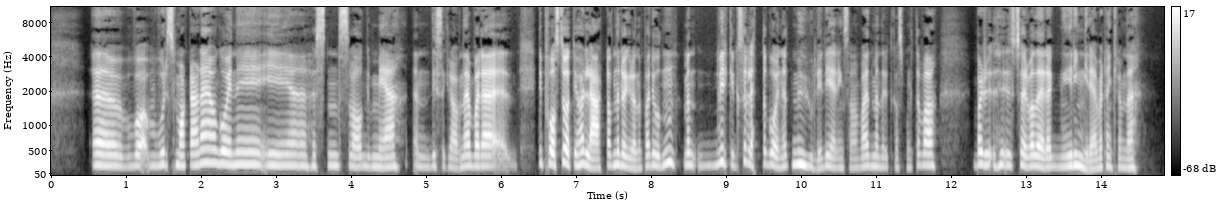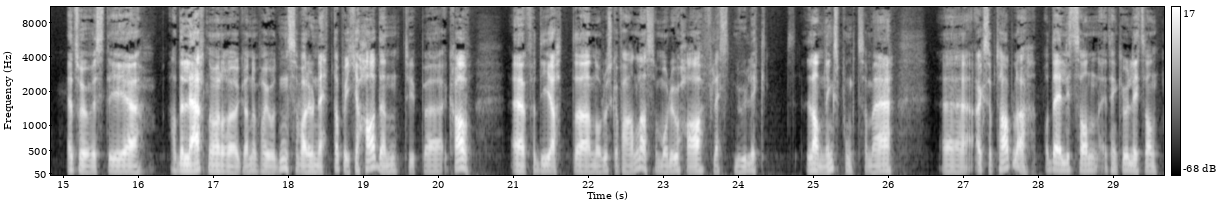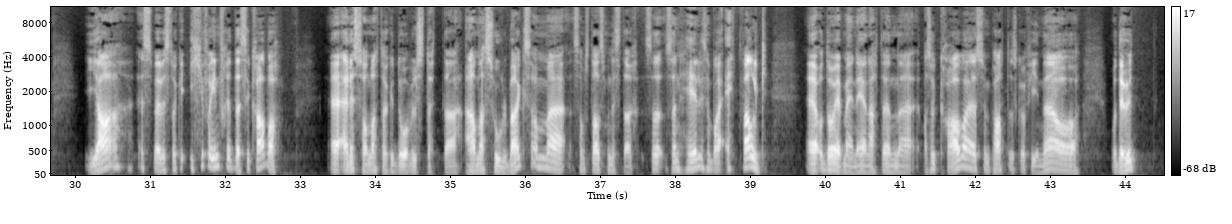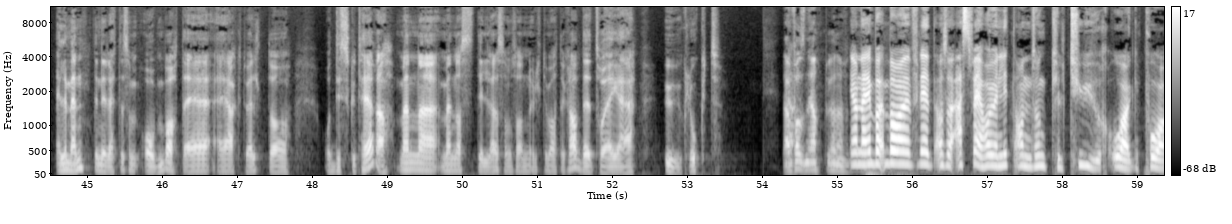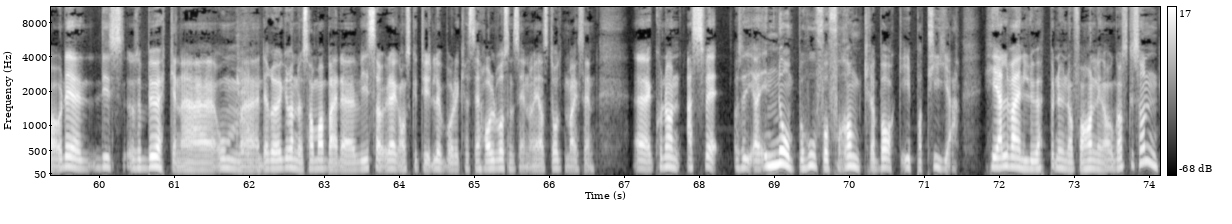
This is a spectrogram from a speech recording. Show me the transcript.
Eh, hvor smart er det å gå inn i, i eh, høstens valg med eh, disse kravene? Bare, de påstår jo at de har lært av den rød-grønne perioden, men det virker ikke så lett å gå inn i et mulig regjeringssamarbeid med det utgangspunktet. Hva, bare hør hva dere ringrever tenker om det. Jeg tror jo hvis de hadde lært noe av den rød-grønne perioden, så var det jo nettopp å ikke ha den type krav. Fordi at når du skal forhandle, så må du jo ha flest mulig landingspunkt som er akseptable. Og det er litt sånn, jeg tenker jo litt sånn Ja, SV, hvis dere ikke får innfridd disse kravene, eh, er det sånn at dere da vil støtte Erna Solberg som, eh, som statsminister? Så, så en har liksom bare ett valg. Eh, og da mener jeg at en, altså kravene er sympatiske og fine. og og det er jo elementene i dette som åpenbart er, er aktuelt å, å diskutere. Men, men å stille det som sånn ultimate krav, det tror jeg er uklokt. Ja, du kan, Ja, nei, bare, bare fordi altså, SV har jo en litt annen sånn kultur òg på og det, de, altså, Bøkene om eh, det rød-grønne samarbeidet viser jo det ganske tydelig, både Kristin Halvorsen sin og Jens Stoltenberg sin. Eh, hvordan SV altså, de har enormt behov for å forankre bak i partiet. Hele veien løpende under forhandlinger. og Ganske sånn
